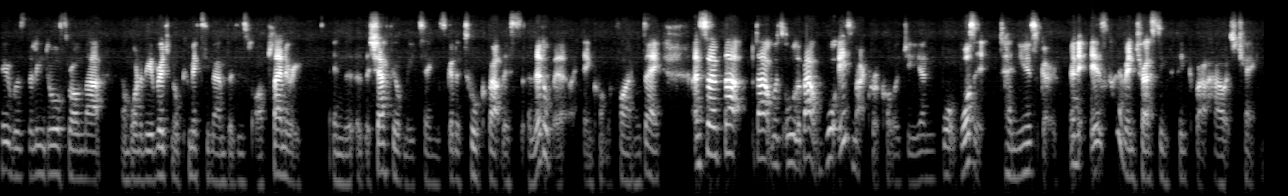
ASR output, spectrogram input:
who was the lead author on that and one of the original committee members is our plenary in the, the Sheffield meeting is going to talk about this a little bit, I think, on the final day. And so that that was all about what is macroecology and what was it 10 years ago? And it is kind of interesting to think about how it's changed.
